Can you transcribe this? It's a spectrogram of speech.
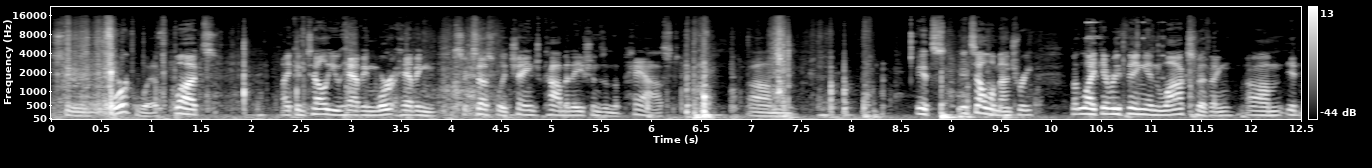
to work with, but I can tell you, having wor- having successfully changed combinations in the past, um, it's it's elementary. But like everything in locksmithing, um, it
